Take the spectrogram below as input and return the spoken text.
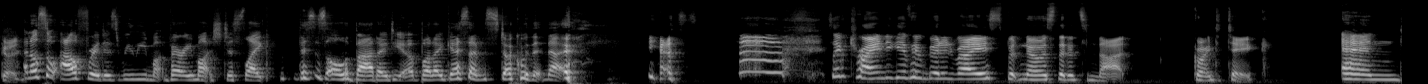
good. And also Alfred is really mu- very much just like this is all a bad idea, but I guess I'm stuck with it now. yes. It's like trying to give him good advice but knows that it's not going to take. And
